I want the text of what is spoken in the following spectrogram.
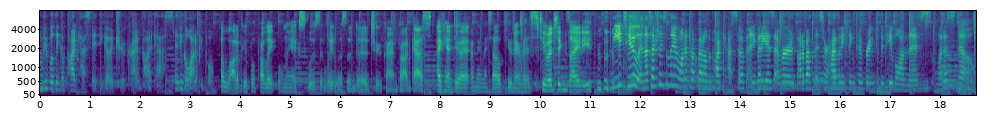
when people think of podcasts, they think of a true crime podcast. I think a lot of people. A lot of people probably only exclusively listen to true crime podcasts. I can't do it. I made myself too nervous, too much anxiety. Me too. And that's actually something I want to talk about on the podcast. So if anybody has ever thought about this or has anything to bring to the table on this, let us know.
